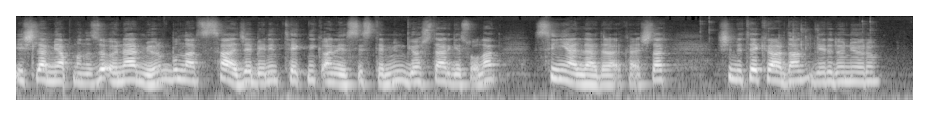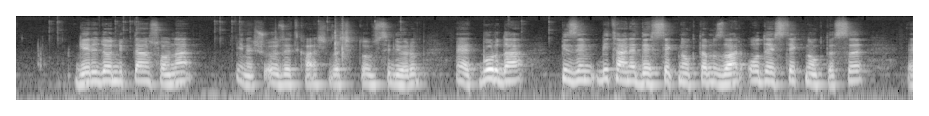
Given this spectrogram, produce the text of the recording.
işlem yapmanızı önermiyorum. Bunlar sadece benim teknik analiz sistemimin göstergesi olan sinyallerdir arkadaşlar. Şimdi tekrardan geri dönüyorum. Geri döndükten sonra yine şu özet karşımıza çıktı onu siliyorum. Evet burada bizim bir tane destek noktamız var. O destek noktası e,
